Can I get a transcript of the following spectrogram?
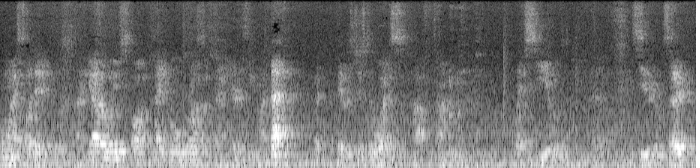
almost identical. No yellow leaf spot, table, rhizoctonia, anything like that, but there was just always half a tonne less yield in the cereal. So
